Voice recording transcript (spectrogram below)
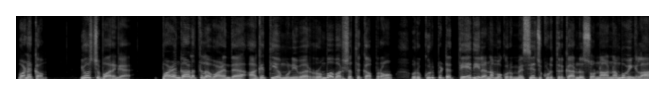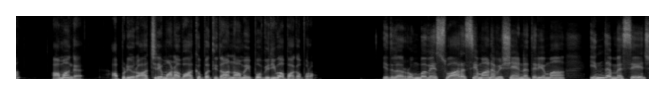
வணக்கம். யோசிச்சு பாருங்க. பழங்காலத்துல வாழ்ந்த அகத்திய முனிவர் ரொம்ப வருஷத்துக்கு அப்புறம் ஒரு குறிப்பிட்ட தேதியில நமக்கு ஒரு மெசேஜ் கொடுத்திருக்காருன்னு சொன்னா நம்புவீங்களா? ஆமாங்க. அப்படி ஒரு ஆச்சரியமான வாக்கு பத்தி தான் நாம இப்போ விரிவா பார்க்க போறோம். இதுல ரொம்பவே சுவாரஸ்யமான விஷயம் என்ன தெரியுமா? இந்த மெசேஜ்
